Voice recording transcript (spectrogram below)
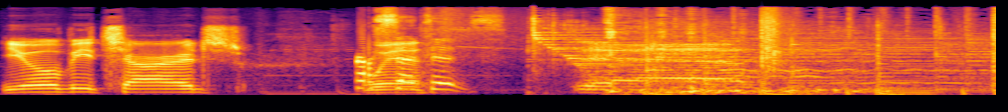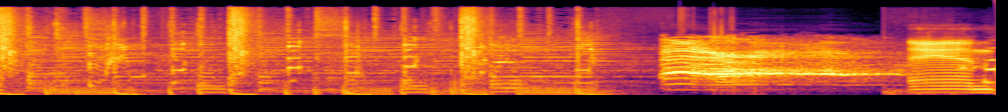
You will be charged Death with sentence. Yeah. And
